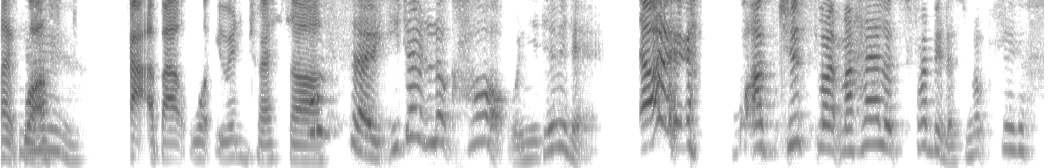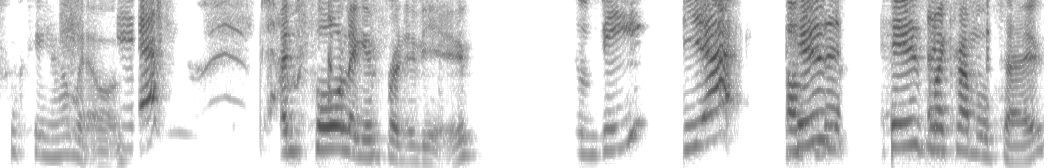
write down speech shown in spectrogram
like what no. chat about what your interests are. Also, you don't look hot when you're doing it. No. Well, I've just like my hair looks fabulous. I'm not putting a fucking helmet on. Yeah. and falling in front of you. The V? Yeah. here's the- here's my camel toe.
